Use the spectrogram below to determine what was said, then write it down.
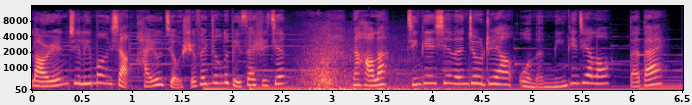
老人距离梦想还有九十分钟的比赛时间。那好了，今天新闻就这样，我们明天见喽，拜拜。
